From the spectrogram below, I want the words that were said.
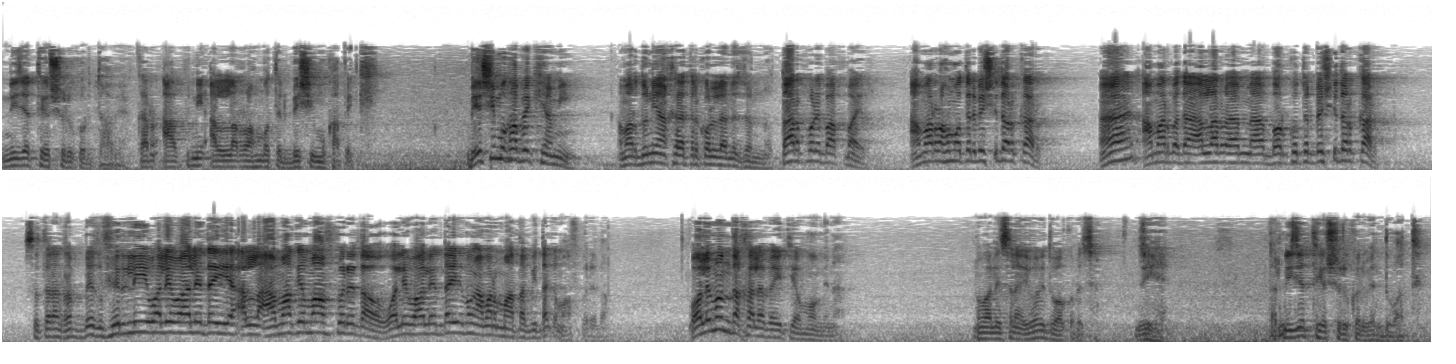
নিজের থেকে শুরু করতে হবে। কারণ আপনি আল্লাহর রহমতের বেশি মুখাপেক্ষী। বেশি মুখাপেক্ষী আমি। আমার দুনিয়া আখেরাতের কল্যাণের জন্য। তারপরে বাপ মায়ের। আমার রহমতের বেশি দরকার। হ্যাঁ? আমার আল্লাহর বরকতের বেশি দরকার। সুতরাং রব্বে ফিরলি ওয়ালে ওয়ালে দাই আল্লাহ আমাকে মাফ করে দাও। ওয়ালে ওয়ালে দাই এবং আমার মাতা পিতাকে মাফ করে দাও। ওয়ালেমন দেখালে বেতিয়া মমিনা। নবাল ইসলাম এইভাবে দোয়া করেছেন। জি হ্যাঁ। তার নিজের থেকে শুরু করবেন দোয়াতে।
